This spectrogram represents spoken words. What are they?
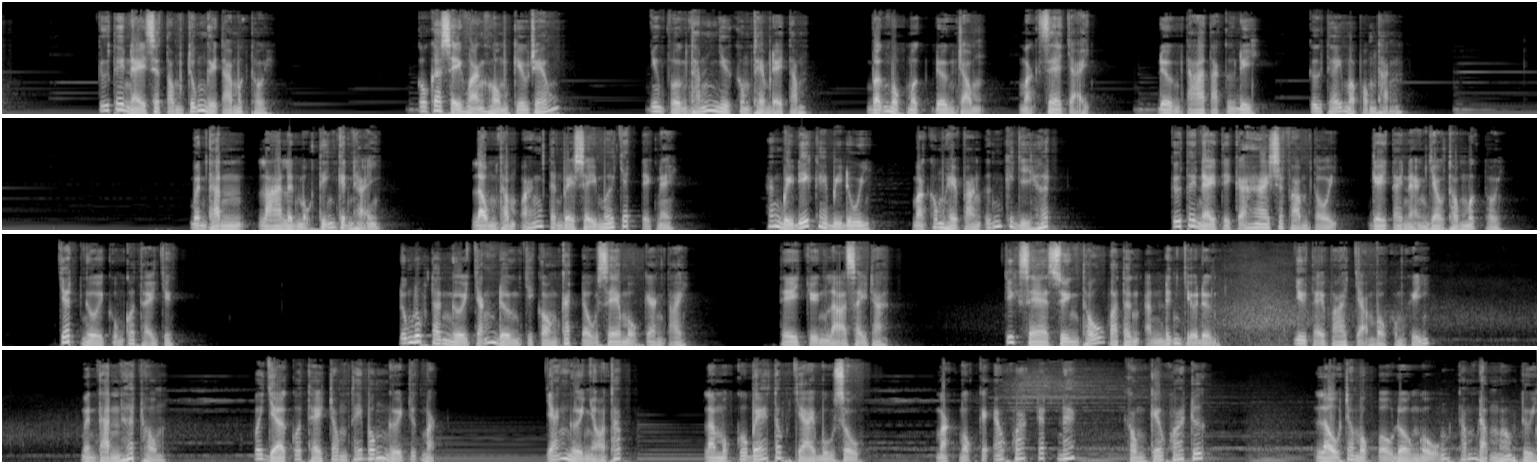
Cứ thế này sẽ tông trúng người ta mất thôi. Cô ca sĩ hoảng hồn kêu réo, Nhưng Phượng Thánh như không thèm để tâm. Vẫn một mực đường trọng Mặt xe chạy. Đường ta ta cứ đi, Cứ thế mà phóng thẳng. Bình Thành la lên một tiếng kinh hãi. Lòng thầm oán tên vệ sĩ mới chết tiệt này. Hắn bị điếc hay bị đuôi Mà không hề phản ứng cái gì hết. Cứ thế này thì cả hai sẽ phạm tội, Gây tai nạn giao thông mất thôi. Chết người cũng có thể chứ. Đúng lúc thân người chắn đường Chỉ còn cách đầu xe một gang tay, Thì chuyện lạ xảy ra. Chiếc xe xuyên thấu qua thân ảnh đứng giữa đường, Như thể va chạm vào không khí. Minh Thành hết hồn. Bây giờ có thể trông thấy bóng người trước mặt. Dáng người nhỏ thấp, Là một cô bé tóc dài bù xù, Mặc một cái áo khoác rách nát, Không kéo khóa trước, Lộ ra một bộ đồ ngủ thấm đậm máu tươi.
